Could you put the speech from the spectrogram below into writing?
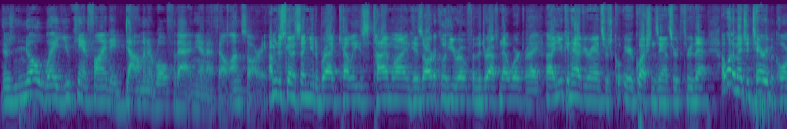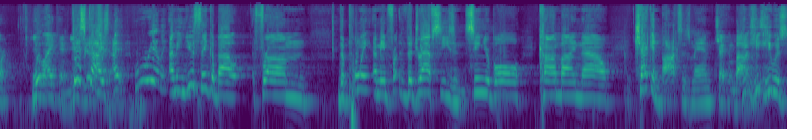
There's no way you can't find a dominant role for that in the NFL. I'm sorry. I'm just going to send you to Brad Kelly's timeline, his article he wrote for the Draft Network. Right. Uh, you can have your answers, your questions answered through that. I want to mention Terry McLaurin. You like him. You this really guy's like him. I, really. I mean, you think about from the point. I mean, the draft season, Senior Bowl, Combine. Now checking boxes, man. Checking boxes. He, he, he was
